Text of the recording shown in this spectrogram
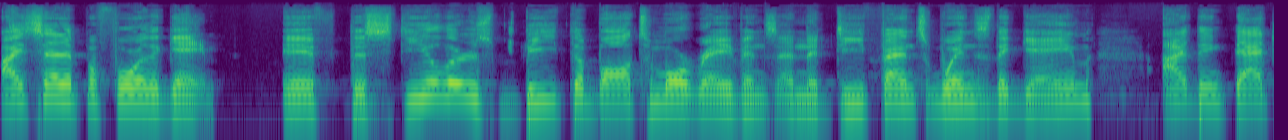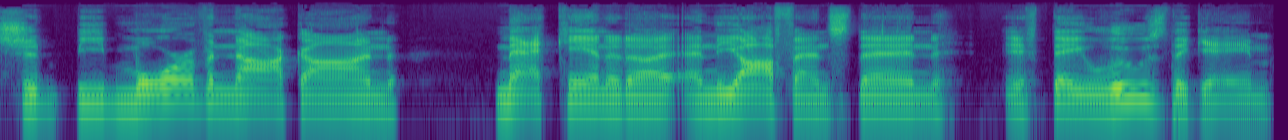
I said it before the game if the Steelers beat the Baltimore Ravens and the defense wins the game, I think that should be more of a knock on Matt Canada and the offense than if they lose the game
